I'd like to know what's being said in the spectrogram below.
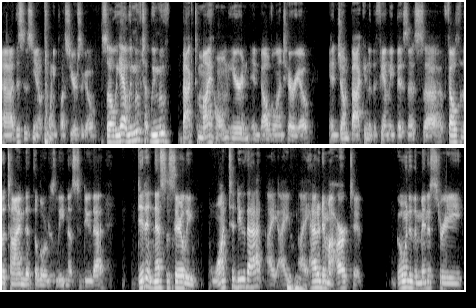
Uh, this is you know 20 plus years ago. So yeah, we moved to, we moved back to my home here in, in Belleville, Ontario, and jumped back into the family business. Uh, felt at the time that the Lord was leading us to do that. Didn't necessarily want to do that. I I, mm-hmm. I had it in my heart to go into the ministry,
